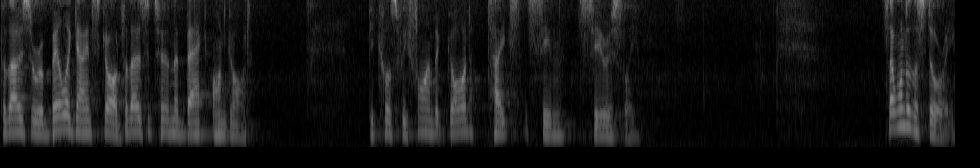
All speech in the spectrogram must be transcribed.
for those who rebel against God, for those who turn their back on God. Because we find that God takes sin seriously. So, on to the story.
